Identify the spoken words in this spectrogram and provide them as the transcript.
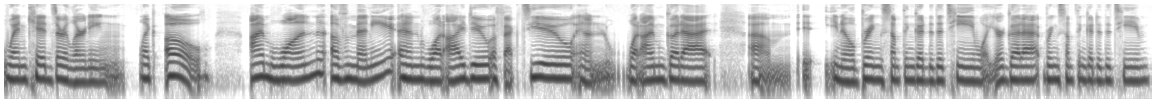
when kids are learning. Like, oh, I'm one of many, and what I do affects you, and what I'm good at, um, it, you know, brings something good to the team. What you're good at brings something good to the team.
